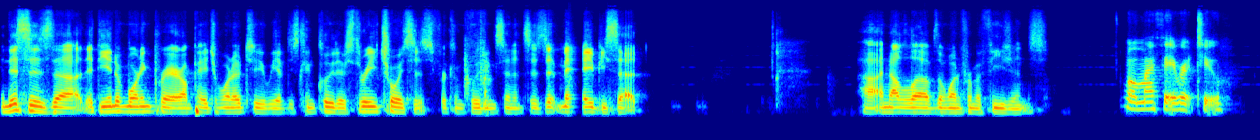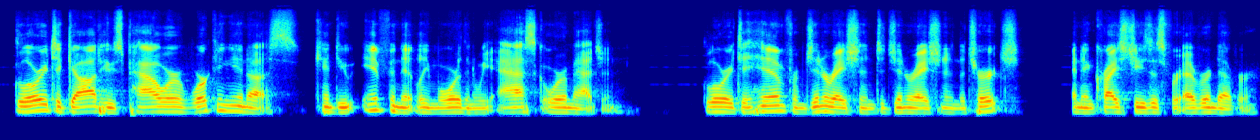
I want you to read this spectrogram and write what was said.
And this is uh, at the end of morning prayer on page 102. We have this conclude. There's three choices for concluding sentences that may be said. Uh, and I love the one from Ephesians. Well, my favorite too. Glory to God, whose power working in us can do infinitely more than we ask or imagine. Glory to him from generation to generation in the church and in Christ Jesus forever and ever.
